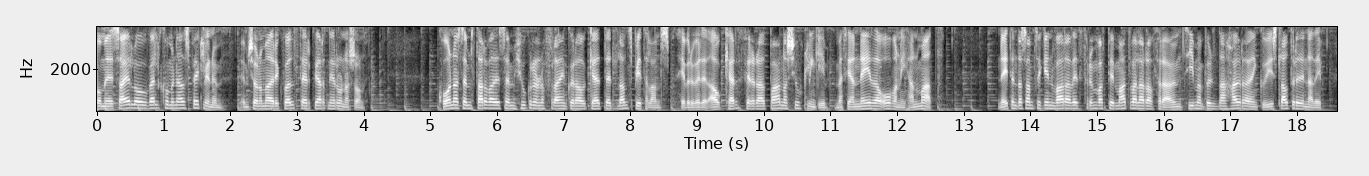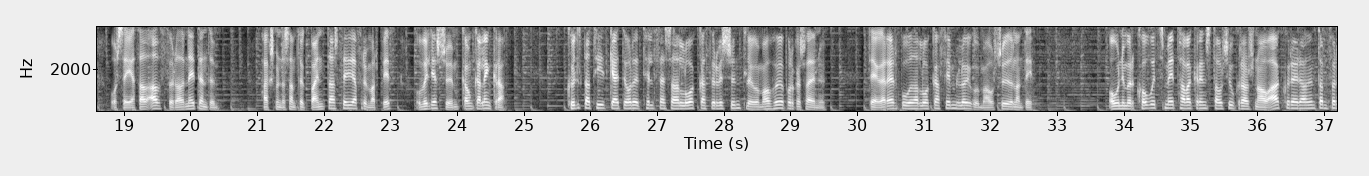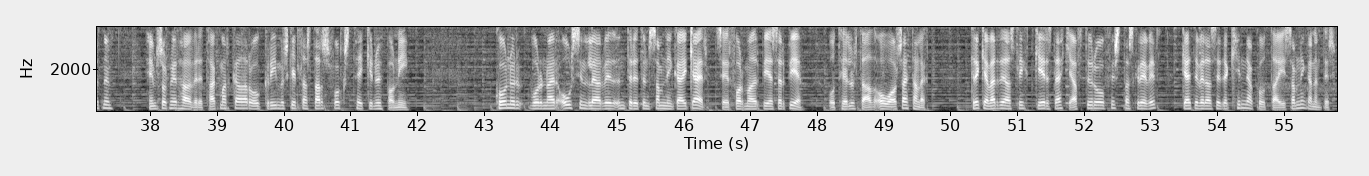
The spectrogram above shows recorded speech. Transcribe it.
Komiði sæl og velkomin að speiklinum. Umsjónamaður í kvöld er Bjarni Rúnarsson. Kona sem starfaði sem hjúgrunarfræðingur á Geðdell landsbítalans hefur verið ákjærð fyrir að bana sjúklingi með því að neyða ofan í hann mat. Neytendasamtökin vara við frumvarpi matvælar á þeirra um tímabundna hagraðingu í sláturiðinaði og segja það aðfurað neytendum. Hagsmundarsamtök bænda steyðja frumvarpið og vilja sum ganga lengra. Kuldatíð gæti orðið til þess að loka þurfi sundlögum á höfuborgarsvæðinu. Þegar er búið að loka fimm lögum á Suðurlandi. Ónumur COVID-smitt hafa grenst á sjúkrásna á Akureyri að undanförnum. Heimsóknir hafa verið takmarkaðar og grímuskylda starfsfólks tekinu upp á ný. Konur voru nær ósynlegar við undirritun samninga í gær, segir formaður BSRB og telur það óásættanlegt. Tryggja verði að slíkt gerist ekki aftur og fyrsta skrefið geti verið að setja kynjakvóta í samninganemdir.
